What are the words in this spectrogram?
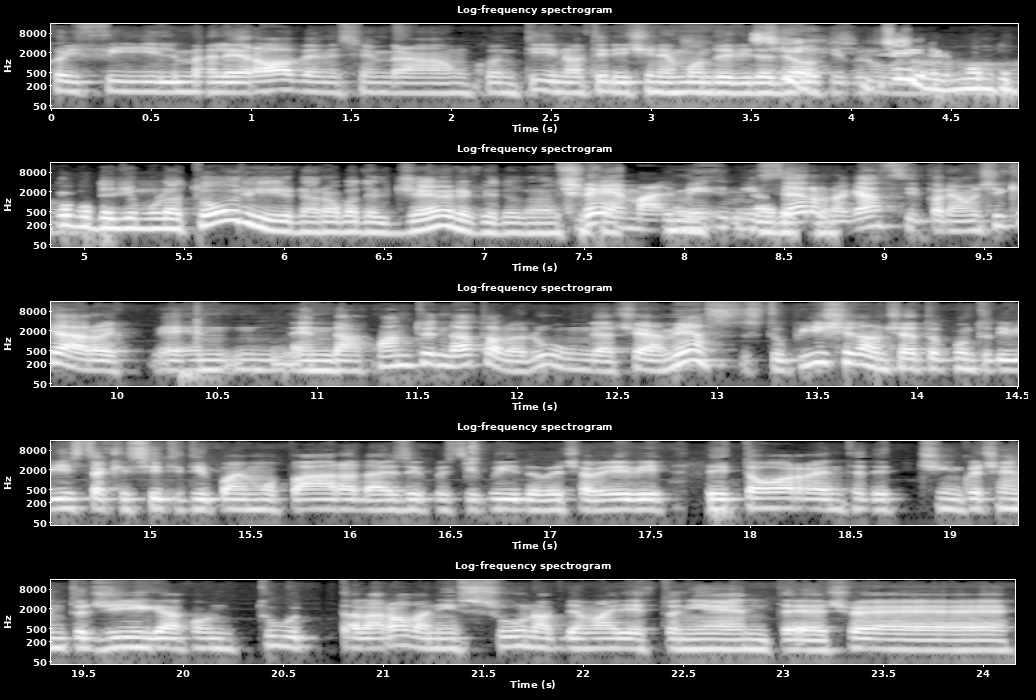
Coi film, le robe, mi sembra un continuo. Ti dici nel mondo dei videogiochi, sì, Bruno? sì, nel mondo proprio degli emulatori, una roba del genere, credo che non si Beh, ma il mi- mistero, ragazzi, parliamoci chiaro, è, è, è da quanto è andato alla lunga. Cioè, a me stupisce da un certo punto di vista che siti tipo Emo Paradise e questi qui dove c'avevi dei torrent di 500 giga con tutta la roba, nessuno abbia mai detto niente. Cioè,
